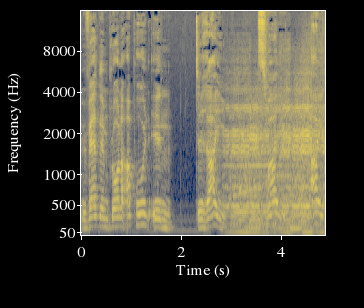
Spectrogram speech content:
wir werden den Brawler abholen in 3, 2, 1.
